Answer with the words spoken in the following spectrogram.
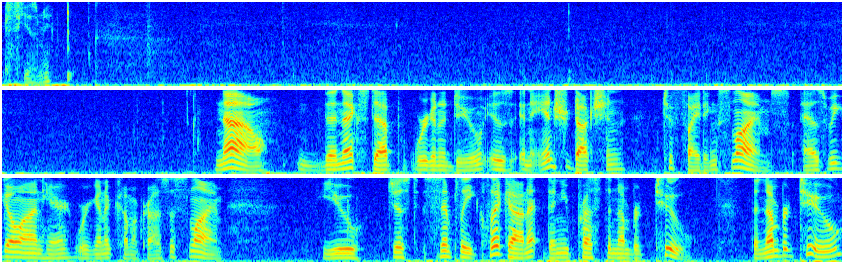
Excuse me. Now, the next step we're going to do is an introduction to fighting slimes. As we go on here, we're going to come across a slime. You just simply click on it, then you press the number 2. The number 2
